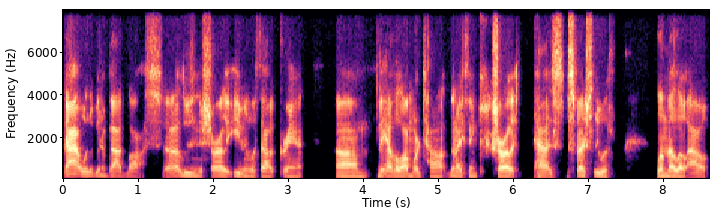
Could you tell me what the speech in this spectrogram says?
that would have been a bad loss, uh, losing to Charlotte even without Grant. Um, they have a lot more talent than I think Charlotte has, especially with LaMelo out.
